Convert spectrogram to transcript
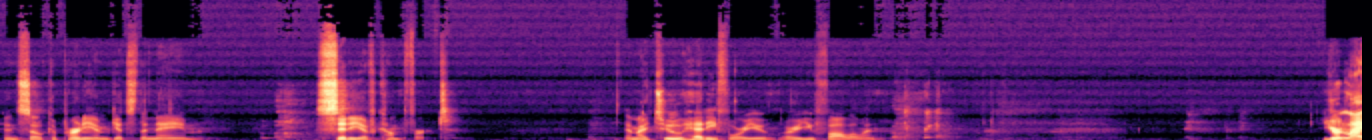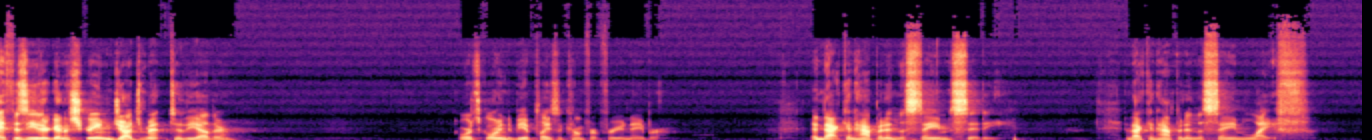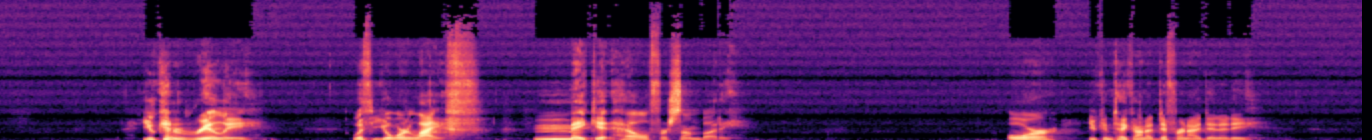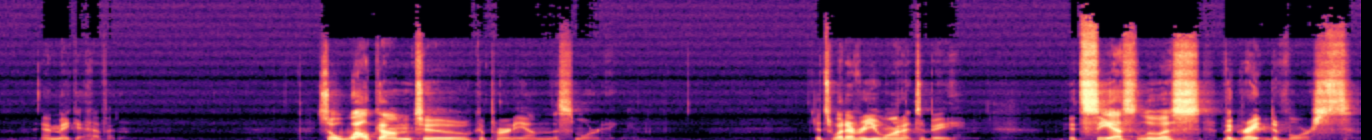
And so Capernaum gets the name City of Comfort. Am I too heady for you, or are you following? Your life is either going to scream judgment to the other, or it's going to be a place of comfort for your neighbor. And that can happen in the same city, and that can happen in the same life. You can really, with your life, make it hell for somebody. Or you can take on a different identity and make it heaven. So, welcome to Capernaum this morning. It's whatever you want it to be. It's C.S. Lewis, The Great Divorce.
